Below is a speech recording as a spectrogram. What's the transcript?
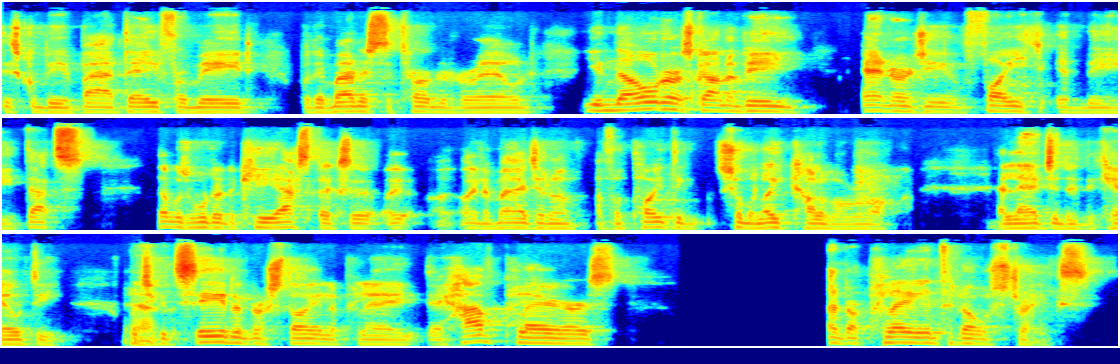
this could be a bad day for Meath, but they managed to turn it around. You know, there's going to be energy and fight in Meath. That's that was one of the key aspects, I, would imagine, of, of, appointing someone like Colm O'Rourke, a legend in the county. But yeah. you can see it in their style of play. They have players and they're playing to those strengths.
